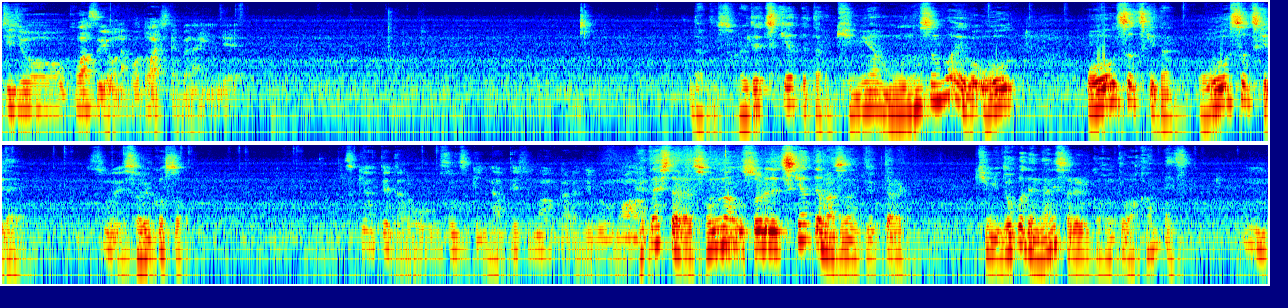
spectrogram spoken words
日常を壊すようなことはしたくないんでだってそれで付き合ってたら君はものすごい大大嘘つきだ大嘘つきだよ。そうです。それこそ。付き合ってたら大嘘つきになってしまうから自分は。下手したらそんなそれで付き合ってますなんて言ったら君どこで何されるか本当わかんないです。ようん。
